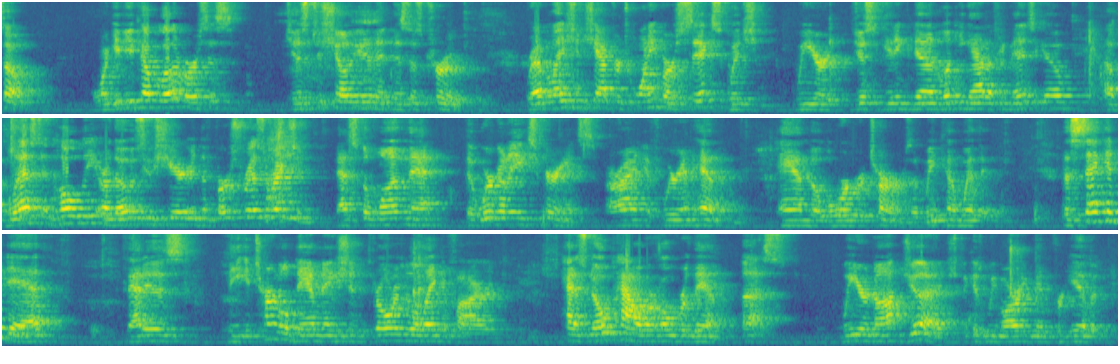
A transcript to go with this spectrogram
So, I want to give you a couple other verses just to show you that this is true. Revelation chapter 20, verse 6, which we are just getting done looking at a few minutes ago. Uh, Blessed and holy are those who share in the first resurrection. That's the one that, that we're going to experience, all right, if we're in heaven. and the Lord returns, and we come with it. The second death, that is the eternal damnation thrown into the lake of fire, has no power over them, us. We are not judged because we've already been forgiven.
